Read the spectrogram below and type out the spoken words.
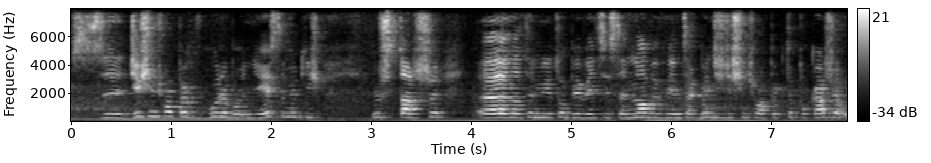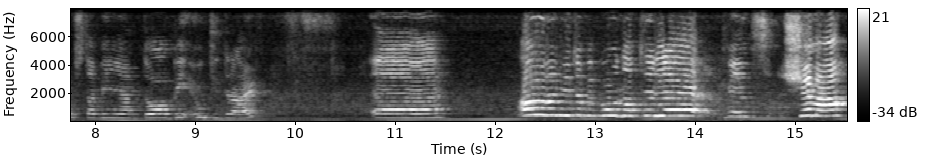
z 10 łapek w górę, bo nie jestem jakiś już starszy e, na tym YouTubie, więc jestem nowy, więc jak będzie 10 łapek, to pokażę ustawienia do BMG Drive. E, ale mnie to by było na tyle, więc siema!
